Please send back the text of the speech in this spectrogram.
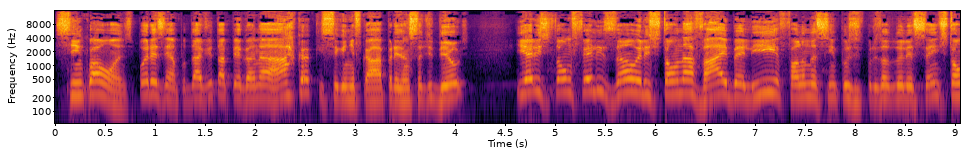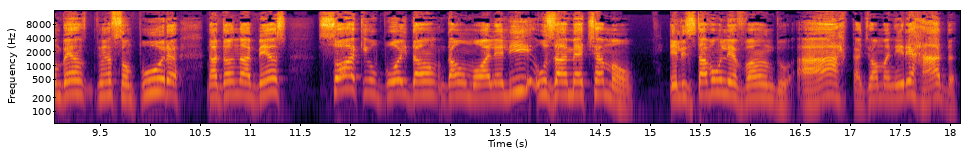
5 a 11. Por exemplo, Davi está pegando a arca, que significava a presença de Deus, e eles estão felizão, eles estão na vibe ali, falando assim para os adolescentes, estão benção pura, nadando na benção. Só que o boi dá um, dá um mole ali, usar mete a mão. Eles estavam levando a arca de uma maneira errada.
